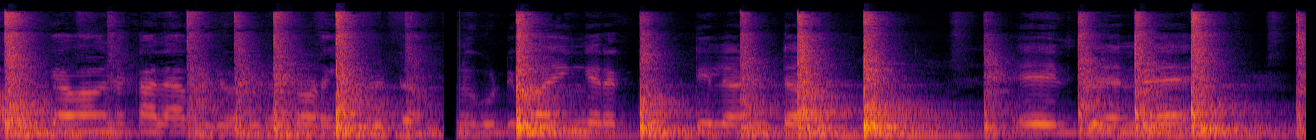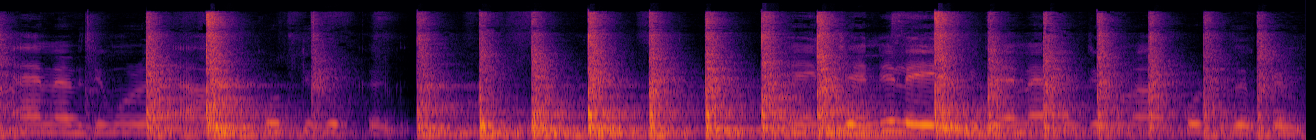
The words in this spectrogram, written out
അവർക്ക് അവന്റെ കലാപരിപാടികൾ തുടങ്ങിയിട്ട് കേട്ടോ ഭയങ്കര കുട്ടിയിലാണ് കേട്ടോ എനർജി മുഴുവൻ കുട്ടി തീർക്കുന്നു ഏൽച്ചേന്റെ ഇല്ല? ഏൽപ്പിച്ചേന്റെ എനർജി മുഴുവൻ കുട്ടി തീർക്കുന്നു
